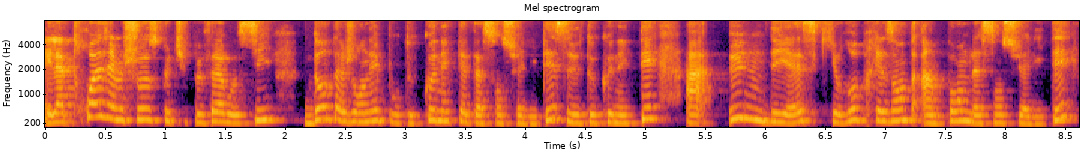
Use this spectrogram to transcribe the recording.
Et la troisième chose que tu peux faire aussi dans ta journée pour te connecter à ta sensualité, c'est de te connecter à une déesse qui représente un pan de la sensualité.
